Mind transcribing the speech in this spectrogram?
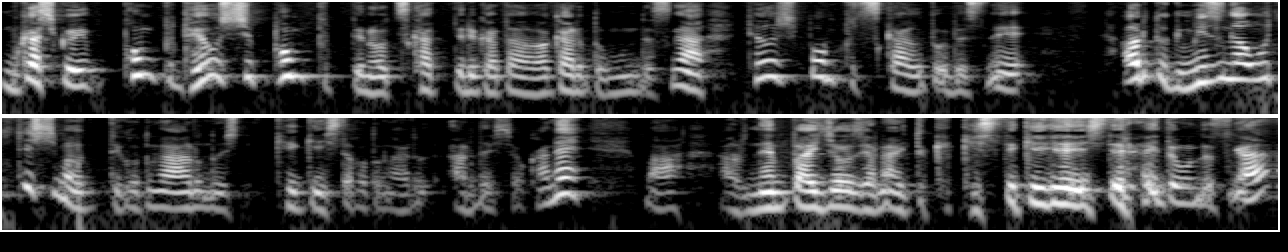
昔こういうポンプ手押しポンプっていうのを使ってる方は分かると思うんですが手押しポンプ使うとですねある時水が落ちてしまうっていうことがあるの経験したことがあるあるでしょうかね、まあ、ある年配上じゃないと決して経験してないと思うんですが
